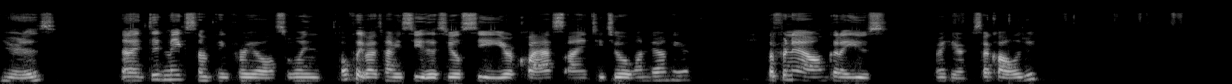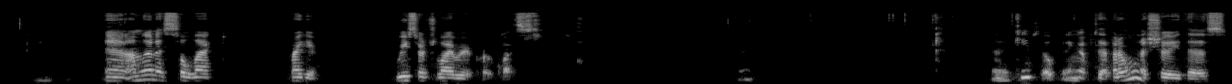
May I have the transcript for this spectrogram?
Here it is. And I did make something for you all. So when, hopefully by the time you see this, you'll see your class INT 201 down here. But for now, I'm going to use right here, psychology. And I'm going to select right here, Research Library ProQuest. And it keeps opening up to that, but I want to show you this.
